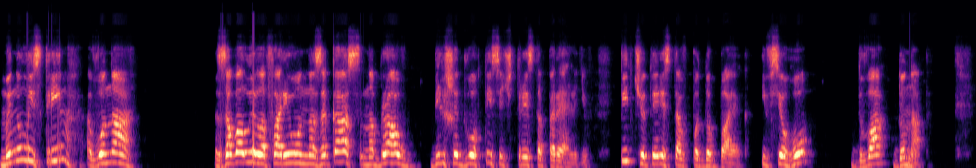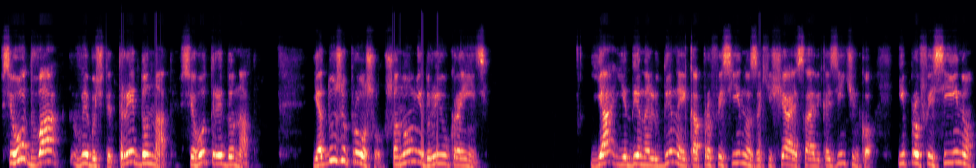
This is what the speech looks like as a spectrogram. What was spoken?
Минулий стрім вона завалила Фаріон на заказ, набрав більше 2300 переглядів, під 400 вподобайок. І всього два донати. Всього два, вибачте, три донати. Всього три донати. Я дуже прошу, шановні дорогі українці. Я єдина людина, яка професійно захищає Славіка Зінченко і професійно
